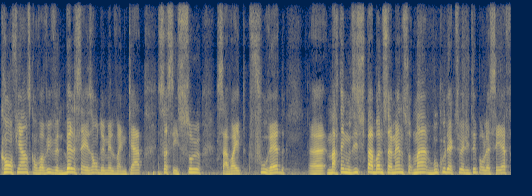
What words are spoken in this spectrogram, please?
confiance qu'on va vivre une belle saison 2024. Ça, c'est sûr. Ça va être fou raide. Euh, Martin nous dit super bonne semaine, sûrement beaucoup d'actualités pour le CF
